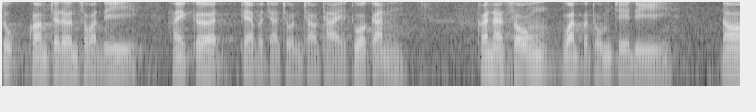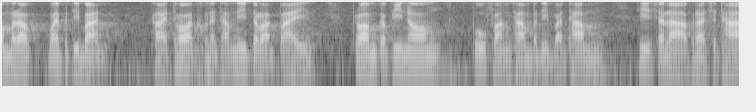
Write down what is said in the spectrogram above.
สุขความเจริญสวัสดี ให้เกิดแก่ประชาชนชาวไทยทั่วกัน คณะสงฆ์วัดปฐมเจดี น้อมรับไว้ปฏิบัติ ถ่ายทอดคุณธรรมนี้ตลอดไป พร้อมกับพี่น้องผู้ฟังธรรมปฏิบัติธรรม ที่สลาพระราชทา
